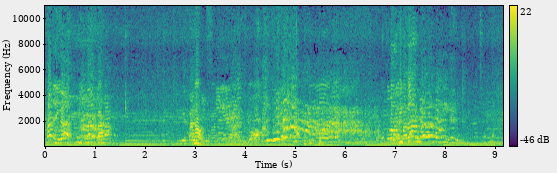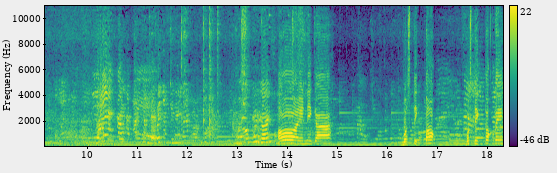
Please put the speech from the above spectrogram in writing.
Mana ya? Nah, oke guys. Oh, ini kah? Bos TikTok. Bos TikTok nih.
